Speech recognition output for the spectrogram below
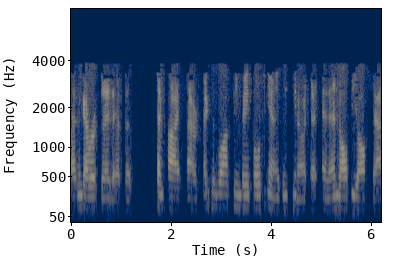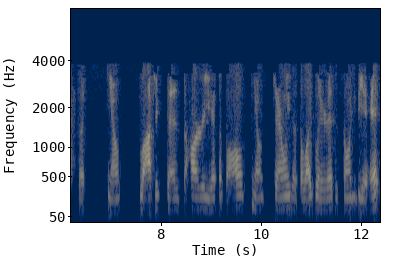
I think I wrote today they have the 10th high average exit velocity in baseball, which again isn't you know an end all be all stat, but you know logic says the harder you hit the ball, you know generally that the likelier it is it's going to be a hit.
